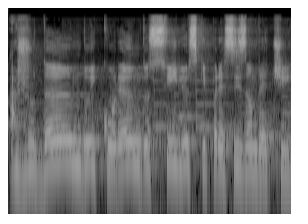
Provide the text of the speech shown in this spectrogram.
ajudando e curando os filhos que precisam de ti.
